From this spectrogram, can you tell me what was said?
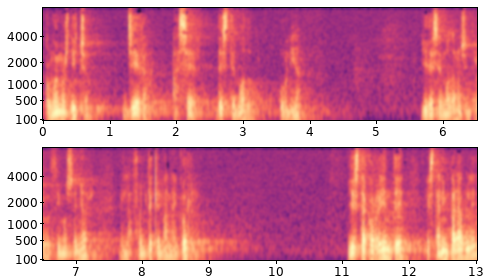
como hemos dicho, llega a ser de este modo, unión. Y de ese modo nos introducimos, Señor, en la fuente que emana y corre. Y esta corriente es tan imparable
